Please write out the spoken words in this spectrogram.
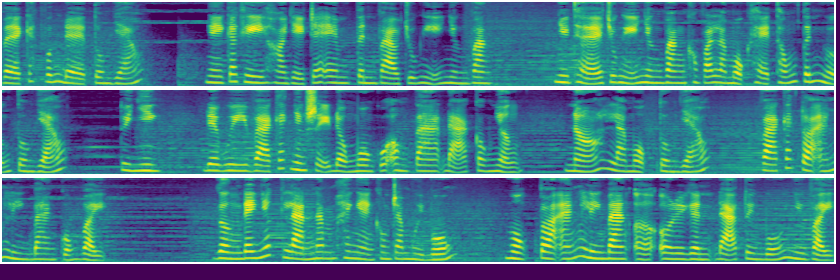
về các vấn đề tôn giáo. Ngay cả khi họ dạy trẻ em tin vào chủ nghĩa nhân văn. Như thể chủ nghĩa nhân văn không phải là một hệ thống tín ngưỡng tôn giáo. Tuy nhiên, Dewey và các nhân sĩ đồng môn của ông ta đã công nhận nó là một tôn giáo và các tòa án liên bang cũng vậy. Gần đây nhất là năm 2014, một tòa án liên bang ở Oregon đã tuyên bố như vậy.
